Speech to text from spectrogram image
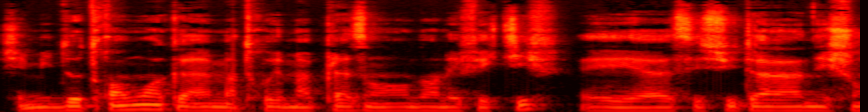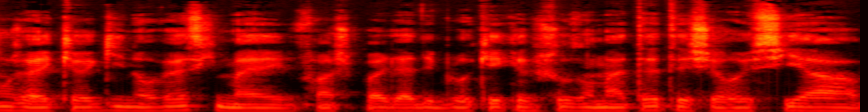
j'ai mis deux trois mois quand même à trouver ma place dans, l'effectif. Et c'est suite à un échange avec Guy Noves qui m'a, enfin, je sais pas, il a débloqué quelque chose dans ma tête et j'ai réussi à,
